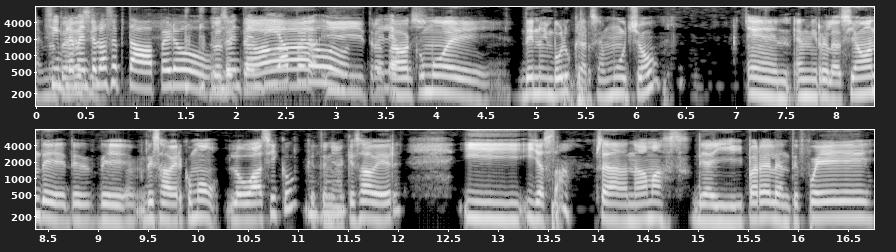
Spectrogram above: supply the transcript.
No Simplemente lo aceptaba, pero lo, entendía, pero y de trataba lejos. como de, de no involucrarse mucho en, en mi relación, de, de, de, de saber como lo básico que tenía que saber y, y ya está. O sea, nada más. De ahí para adelante fue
